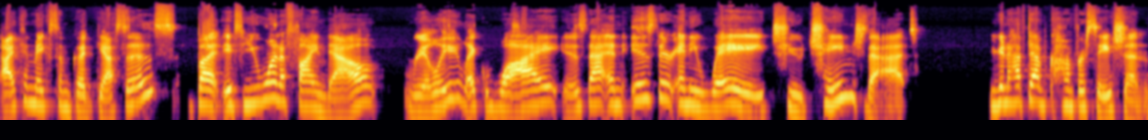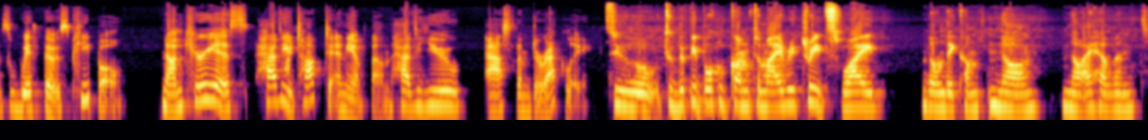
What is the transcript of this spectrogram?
I can make some good guesses, but if you want to find out really, like, why is that? And is there any way to change that? You're going to have to have conversations with those people. Now, I'm curious have you talked to any of them? Have you asked them directly? To, to the people who come to my retreats, why don't they come? No, no, I haven't.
